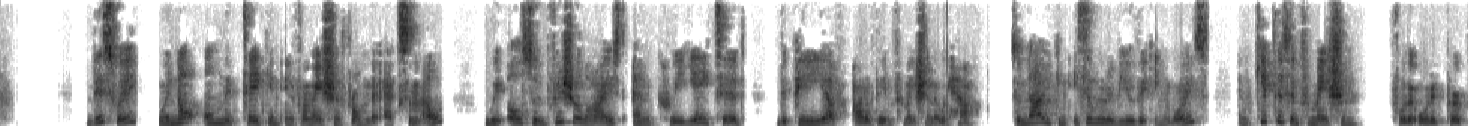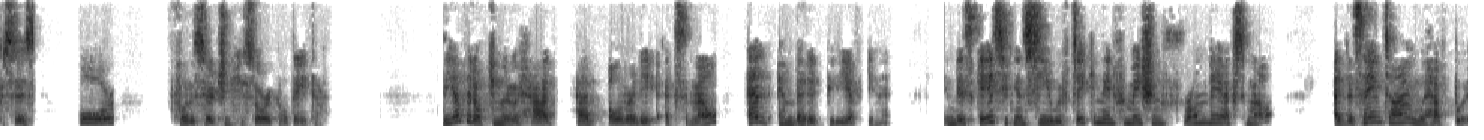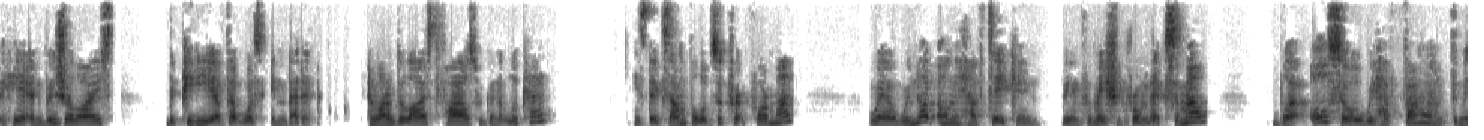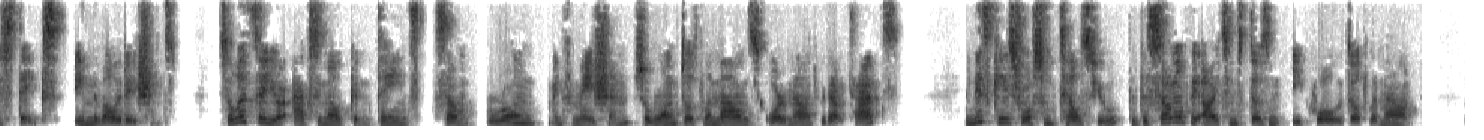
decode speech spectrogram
This way, we're not only taking information from the XML, we also visualized and created the PDF out of the information that we have. So now you can easily review the invoice and keep this information for the audit purposes or for the search in historical data. The other document we had had already XML and embedded PDF in it. In this case, you can see we've taken the information from the XML. At the same time, we have put here and visualized the PDF that was embedded. And one of the last files we're going to look at is the example of Zugferd format, where we not only have taken the information from the XML, but also we have found the mistakes in the validations. So let's say your XML contains some wrong information, so wrong total amounts or amount without tax. In this case, Rossum tells you that the sum of the items doesn't equal the total amount,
